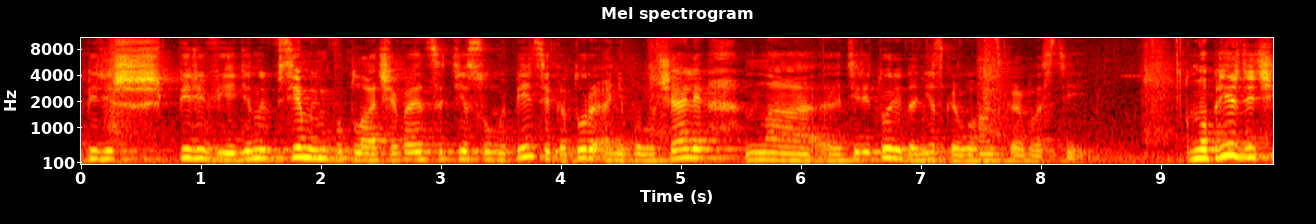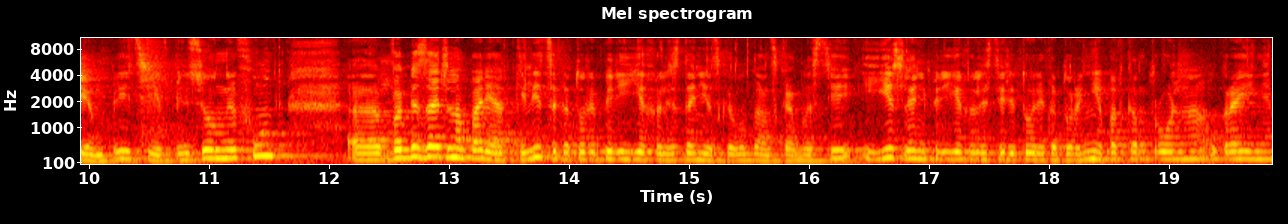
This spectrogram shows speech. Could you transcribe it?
переведены, всем им выплачиваются те суммы пенсии, которые они получали на территории Донецкой и Луганской областей. Но прежде чем прийти в пенсионный фонд, э, в обязательном порядке лица, которые переехали с Донецкой и Луганской областей, и если они переехали с территории, которая не подконтрольна Украине,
